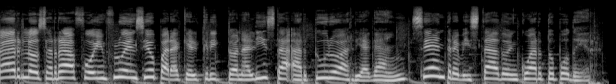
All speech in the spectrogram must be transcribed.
Carlos Raffo influenció para que el criptoanalista Arturo Arriagán sea entrevistado en Cuarto Poder.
